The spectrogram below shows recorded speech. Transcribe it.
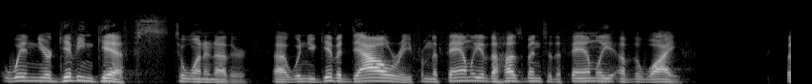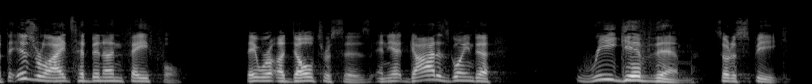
when you're giving gifts to one another uh, when you give a dowry from the family of the husband to the family of the wife but the israelites had been unfaithful they were adulteresses and yet god is going to re-give them so to speak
